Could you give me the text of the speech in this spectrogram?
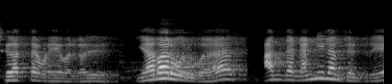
சிரத்த உடையவர்கள். எவர் ஒருவர் அந்த நன்னிலம் சென்று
